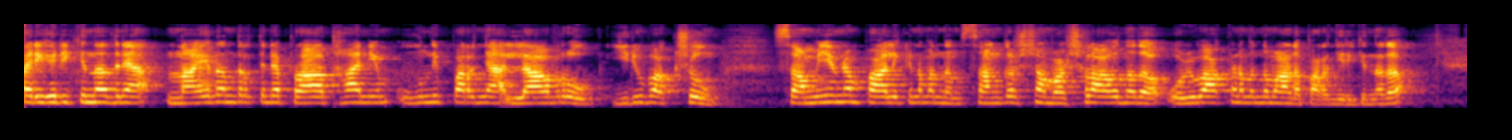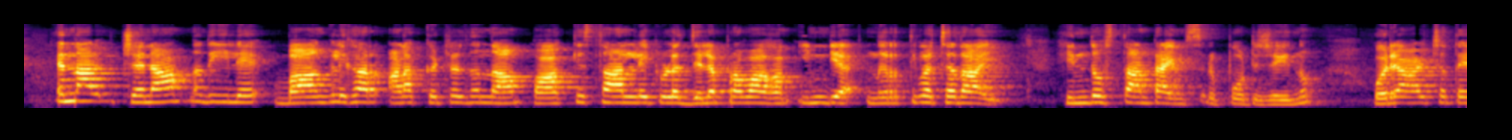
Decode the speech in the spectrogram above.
പരിഹരിക്കുന്നതിന് നയതന്ത്രത്തിന്റെ പ്രാധാന്യം ഊന്നിപ്പറഞ്ഞ ലാവ്റോവ് ഇരുപക്ഷവും സംയമനം പാലിക്കണമെന്നും സംഘർഷം വഷളാകുന്നത് ഒഴിവാക്കണമെന്നുമാണ് പറഞ്ഞിരിക്കുന്നത്. എന്നാൽ ചെനാബ് നദിയിലെ ബാംഗ്ലിഹാർ അണക്കെട്ടിൽ നിന്ന് പാകിസ്ഥാനിലേക്കുള്ള ജലപ്രവാഹം ഇന്ത്യ നിർത്തിവച്ചതായി ഹിന്ദുസ്ഥാൻ ടൈംസ് റിപ്പോർട്ട് ചെയ്യുന്നു. ഒരാഴ്ചത്തെ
